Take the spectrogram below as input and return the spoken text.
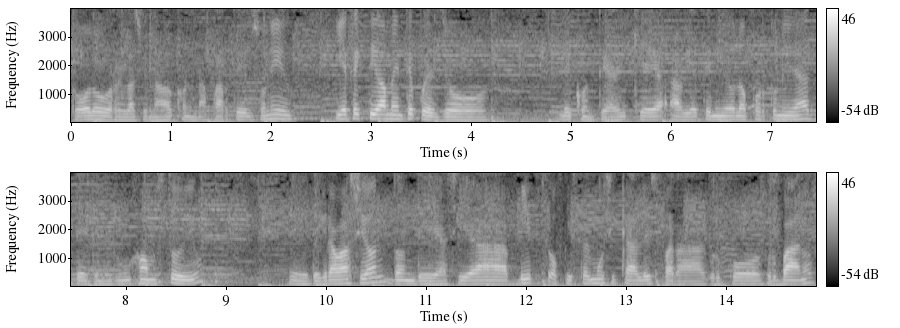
todo lo relacionado con la parte del sonido. Y efectivamente pues yo le conté a él que había tenido la oportunidad de tener un home studio eh, de grabación donde hacía beats o pistas musicales para grupos urbanos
